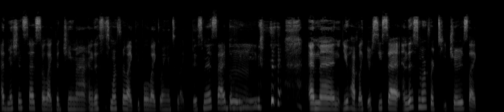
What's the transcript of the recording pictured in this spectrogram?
admissions test, so like the GMAT, and this is more for like people like going into like business, I mm. believe. Mm. and then you have like your CSET, and this is more for teachers, like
